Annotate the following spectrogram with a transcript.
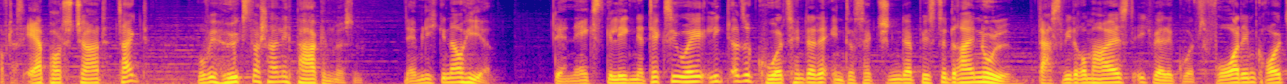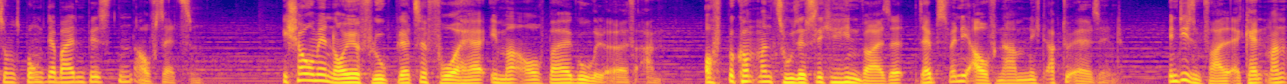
auf das Airport-Chart zeigt, wo wir höchstwahrscheinlich parken müssen, nämlich genau hier. Der nächstgelegene Taxiway liegt also kurz hinter der Intersection der Piste 3.0. Das wiederum heißt, ich werde kurz vor dem Kreuzungspunkt der beiden Pisten aufsetzen. Ich schaue mir neue Flugplätze vorher immer auch bei Google Earth an. Oft bekommt man zusätzliche Hinweise, selbst wenn die Aufnahmen nicht aktuell sind. In diesem Fall erkennt man,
